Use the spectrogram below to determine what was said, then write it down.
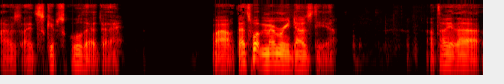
I was I had skipped school that day. Wow, that's what memory does to you. I'll tell you that.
